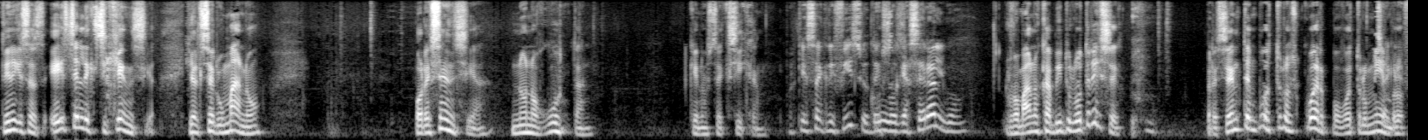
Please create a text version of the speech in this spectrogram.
Tiene que ser, esa es la exigencia. Y al ser humano, por esencia, no nos gustan que nos exijan. Porque es sacrificio, tengo que hacer algo. Romanos capítulo 13 presenten vuestros cuerpos, vuestros miembros,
